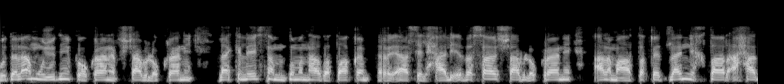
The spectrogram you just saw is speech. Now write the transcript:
بدلاء موجودين في أوكرانيا في الشعب الأوكراني لكن ليس من ضمن هذا الطاقم الرئاسي الحالي، إذا صار الشعب الأوكراني على ما أعتقد لن يختار أحد.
